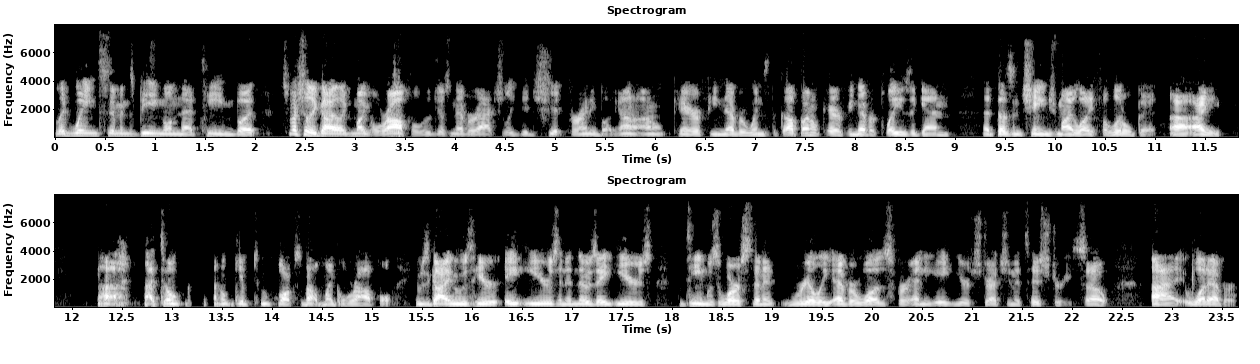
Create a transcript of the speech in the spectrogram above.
Like Wayne Simmonds being on that team, but especially a guy like Michael Raffl who just never actually did shit for anybody. I don't, I don't care if he never wins the cup. I don't care if he never plays again that doesn't change my life a little bit. Uh, I I don't I don't give two fucks about Michael Raffl. He was a guy who was here eight years, and in those eight years, the team was worse than it really ever was for any eight year stretch in its history. So, I whatever.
